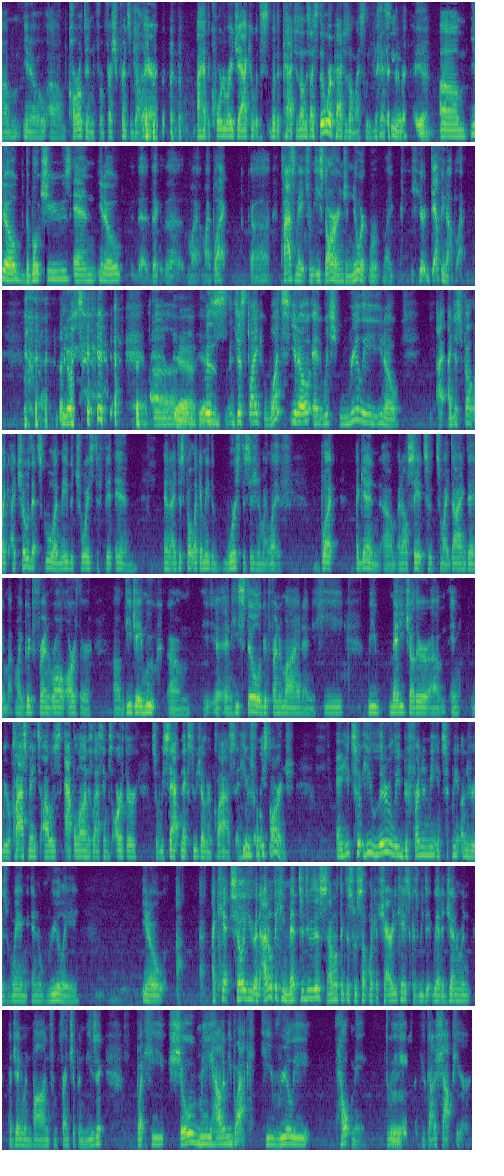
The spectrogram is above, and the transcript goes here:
um, you know, um, Carlton from Fresh Prince of Bel Air. I had the corduroy jacket with the, with the patches on this. I still wear patches on my sleeve. You can't see them. yeah. Um, you know, the boat shoes and you know the the, the my my black uh, classmates from East Orange and Newark were like, "You're definitely not black." You know, uh, yeah, yeah. It was just like what you know, and which really, you know, I, I just felt like I chose that school. I made the choice to fit in, and I just felt like I made the worst decision in my life. But again, um, and I'll say it to, to my dying day, my, my good friend Raul Arthur, um, DJ Mook, um, he, and he's still a good friend of mine. And he, we met each other, um, and we were classmates. I was Apollon, his last name was Arthur, so we sat next to each other in class. And he was from East Orange, and he took he literally befriended me and took me under his wing and really you know I, I can't tell you and i don't think he meant to do this i don't think this was something like a charity case because we did we had a genuine a genuine bond from friendship and music but he showed me how to be black he really helped me through mm. the age. Like, you got to shop here.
